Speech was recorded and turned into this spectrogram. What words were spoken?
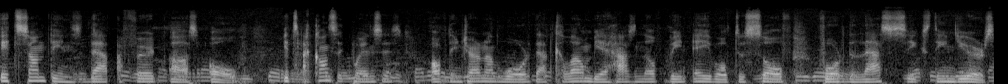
It's something that affects us all. It's a consequence of the internal war that Colombia has not been able to solve for the last 16 years.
